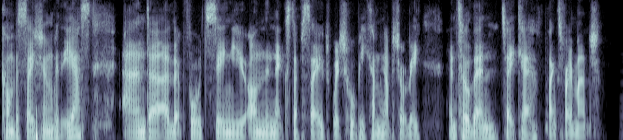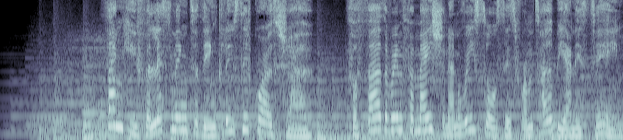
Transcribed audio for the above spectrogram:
conversation with Iyas. And uh, I look forward to seeing you on the next episode, which will be coming up shortly. Until then, take care. Thanks very much. Thank you for listening to the Inclusive Growth Show. For further information and resources from Toby and his team,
